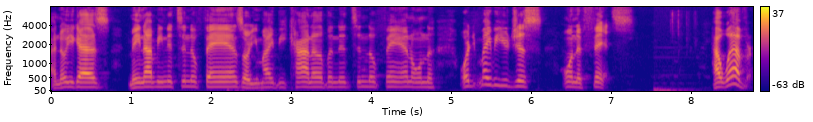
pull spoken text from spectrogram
I know you guys may not be Nintendo fans, or you might be kind of a Nintendo fan on the, or maybe you're just on the fence. However,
